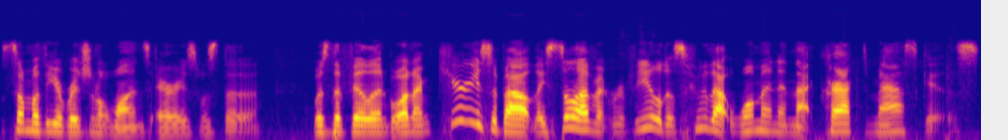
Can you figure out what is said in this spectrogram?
some of the original ones, Ares was the was the villain. But what I'm curious about, they still haven't revealed, is who that woman in that cracked mask is.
